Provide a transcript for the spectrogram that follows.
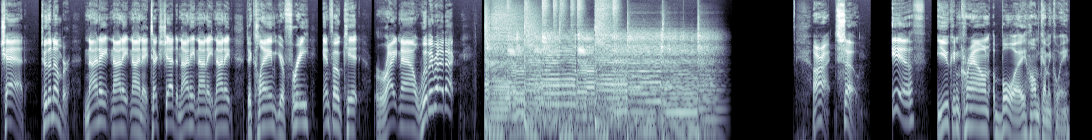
Chad, to the number 989898. Text Chad to 989898 to claim your free info kit right now. We'll be right back. All right. So if you can crown a boy homecoming queen,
